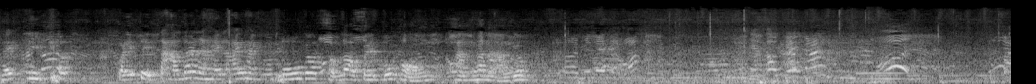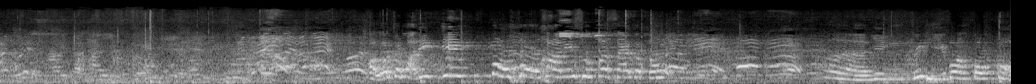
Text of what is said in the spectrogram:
เทคนิคครับไปติดตามได้ในไฮไลท์ทาง YouTube ครับสำหรับ Facebook ของทางสนามครับเอาแล้วจังหวะนี้ยิงโอ้โหคราวนี้ซุปเปอร์แซฟกับนุเออยิงวิถีบอลตรงก่อ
